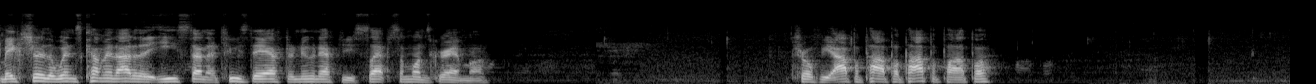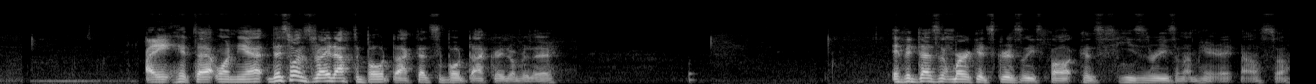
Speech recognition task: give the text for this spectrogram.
Make sure the wind's coming out of the east on a Tuesday afternoon after you slap someone's grandma. Trophy appa papa papa papa. I ain't hit that one yet. This one's right off the boat dock. That's the boat dock right over there. If it doesn't work, it's Grizzly's fault because he's the reason I'm here right now. So,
